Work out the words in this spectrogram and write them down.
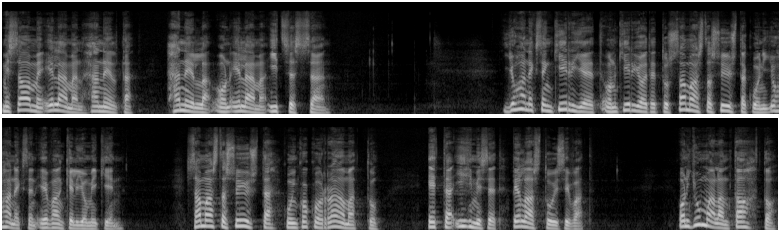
Me saamme elämän häneltä. Hänellä on elämä itsessään. Johanneksen kirjeet on kirjoitettu samasta syystä kuin Johanneksen evankeliumikin. Samasta syystä kuin koko raamattu, että ihmiset pelastuisivat. On Jumalan tahto,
